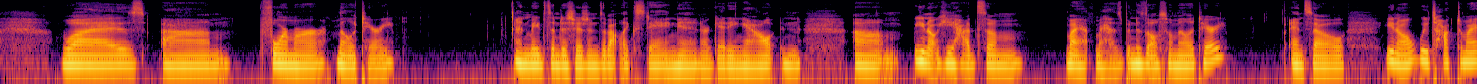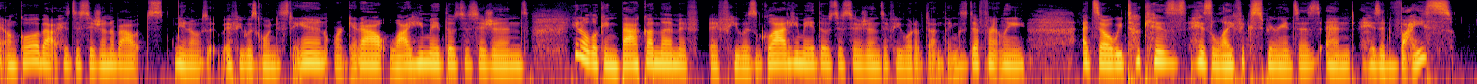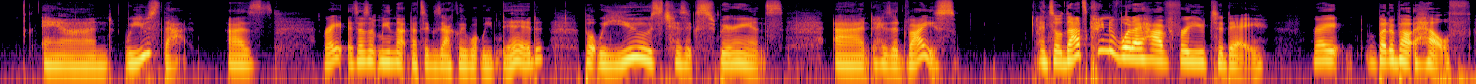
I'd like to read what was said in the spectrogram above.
was um, former military and made some decisions about like staying in or getting out. And, um, you know, he had some, my, my husband is also military. And so, you know, we talked to my uncle about his decision about, you know, if he was going to stay in or get out, why he made those decisions, you know, looking back on them, if if he was glad he made those decisions, if he would have done things differently. And so we took his his life experiences and his advice and we used that as right? It doesn't mean that that's exactly what we did, but we used his experience and his advice. And so that's kind of what I have for you today right? But about health.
